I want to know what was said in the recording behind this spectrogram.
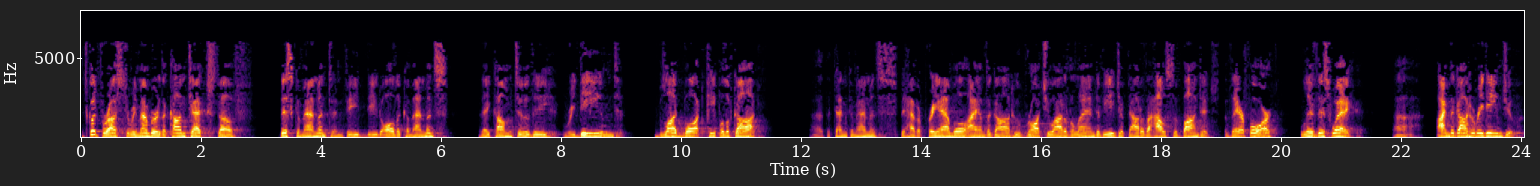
It's good for us to remember the context of this commandment, and indeed all the commandments, they come to the redeemed, blood-bought people of God. Uh, the Ten Commandments have a preamble. I am the God who brought you out of the land of Egypt, out of the house of bondage. Therefore, live this way. Uh, I'm the God who redeemed you.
